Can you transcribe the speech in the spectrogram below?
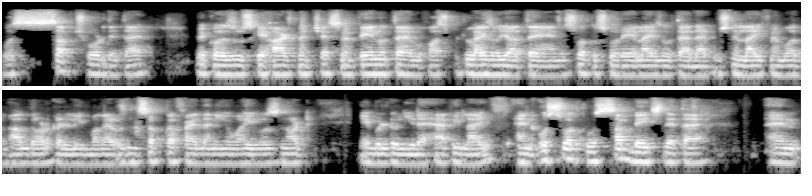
वो सब छोड़ देता है बिकॉज़ उसके हार्ट में चेस्ट में पेन होता है, वो हॉस्पिटलाइज हो जाते हैं उस वक्त उसको रियलाइज़ होता है दैट उसने लाइफ में बहुत भाग दौड़ कर ली, मगर उन सब का फ़ायदा नहीं हुआ he was not able to lead happy life and उस वक्त वो सब बेच देता है एंड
